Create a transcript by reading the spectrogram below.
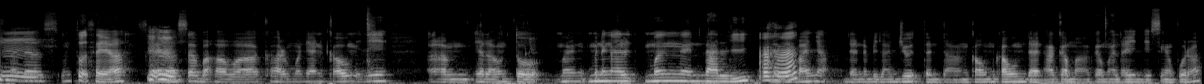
Ada, untuk saya, saya rasa bahawa keharmonian kaum ini um, ialah untuk men- menengal, mengenali Aha. lebih banyak dan lebih lanjut tentang kaum-kaum dan agama-agama lain di Singapura.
